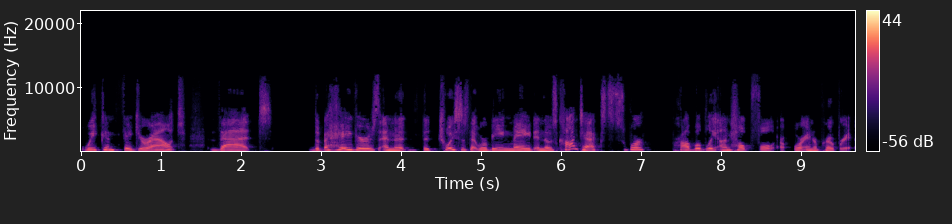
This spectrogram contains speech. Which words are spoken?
we can figure out that the behaviors and the, the choices that were being made in those contexts were probably unhelpful or inappropriate.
